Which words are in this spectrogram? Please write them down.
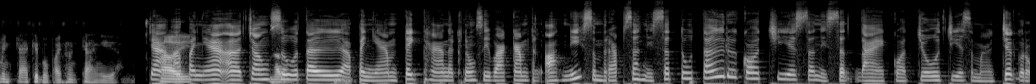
មានការគិតប្រវែងក្នុងការងារចាបញ្ញាចង់សួរទៅបញ្ញាបន្តិចថានៅក្នុងសេវាកម្មទាំងអស់នេះសម្រាប់សិស្សនិស្សិតទូទៅឬក៏ជាសិស្សនិស្សិតដែលគាត់ចូលជាសមាជិករ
